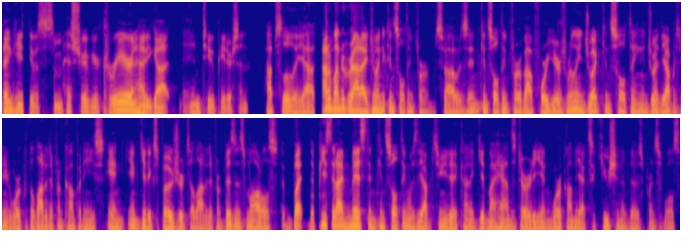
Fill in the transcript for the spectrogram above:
Ben, can you give us some history of your career and how you got into Peterson? Absolutely, yeah. Out of undergrad, I joined a consulting firm. So I was in consulting for about four years. Really enjoyed consulting, enjoyed the opportunity to work with a lot of different companies and, and get exposure to a lot of different business models. But the piece that I missed in consulting was the opportunity to kind of get my hands dirty and work on the execution of those principles.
